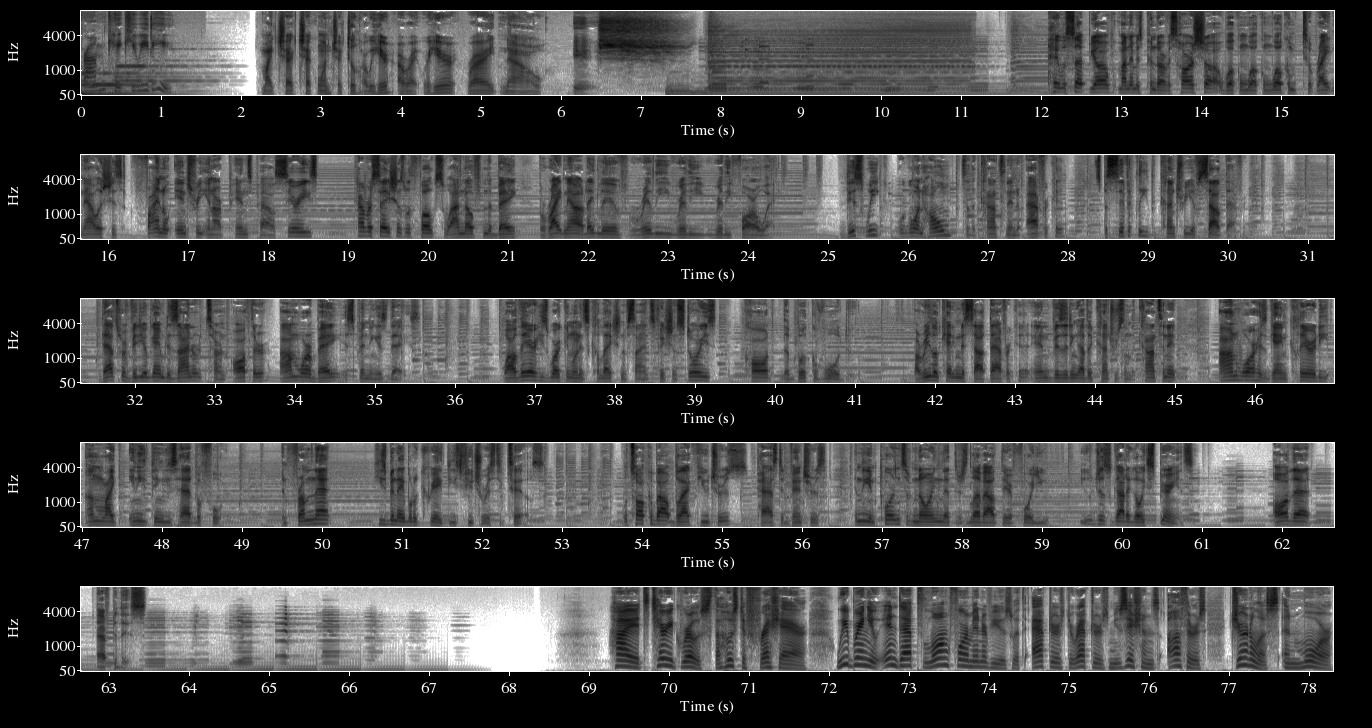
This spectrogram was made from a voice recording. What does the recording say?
From KQED. Mic check, check one, check two. Are we here? All right, we're here right now ish. Hey, what's up, y'all? My name is Pendarvis Harshaw. Welcome, welcome, welcome to Right Nowish's final entry in our Pens Pal series. Conversations with folks who I know from the Bay, but right now they live really, really, really far away. This week, we're going home to the continent of Africa, specifically the country of South Africa. That's where video game designer turned author Anwar Bey is spending his days. While there, he's working on his collection of science fiction stories called The Book of Woldu. By relocating to South Africa and visiting other countries on the continent, Anwar has gained clarity unlike anything he's had before. And from that, he's been able to create these futuristic tales. We'll talk about black futures, past adventures, and the importance of knowing that there's love out there for you. You just gotta go experience it. All that after this. Hi, it's Terry Gross, the host of Fresh Air. We bring you in depth, long form interviews with actors, directors, musicians, authors, journalists, and more.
